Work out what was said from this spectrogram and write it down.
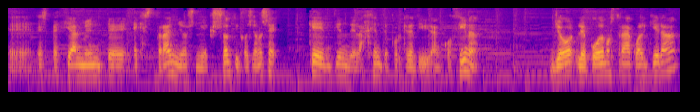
eh, especialmente extraños ni exóticos. Yo no sé qué entiende la gente por creatividad en cocina. Yo le puedo demostrar a cualquiera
